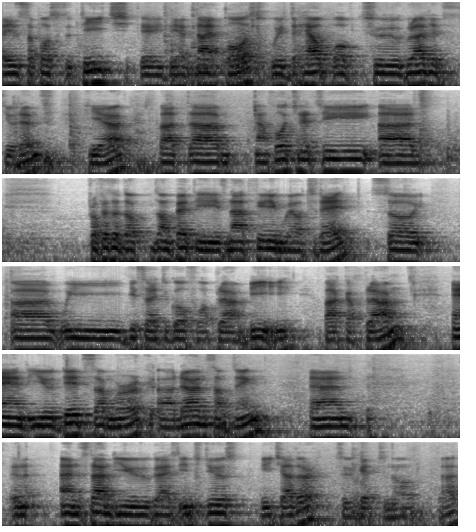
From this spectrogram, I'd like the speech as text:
is supposed to teach uh, the entire course with the help of two graduate students here. But um, unfortunately, uh, Professor Petty is not feeling well today, so uh, we decided to go for Plan B, backup plan. And you did some work, uh, learned something, and, and understand you guys introduced each other to get to know that.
